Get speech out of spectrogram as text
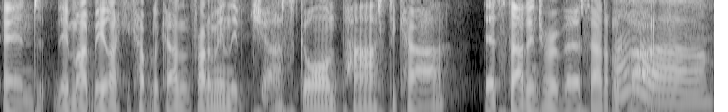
and there might be like a couple of cars in front of me and they've just gone past a car that's starting to reverse out of a park. oh,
